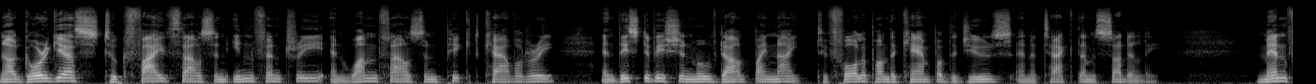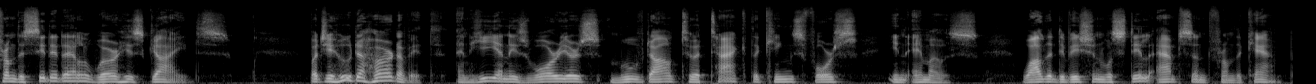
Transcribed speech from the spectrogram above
Now Gorgias took five thousand infantry and one thousand picked cavalry, and this division moved out by night to fall upon the camp of the Jews and attack them suddenly. Men from the citadel were his guides. But Jehuda heard of it, and he and his warriors moved out to attack the king's force in Emmaus, while the division was still absent from the camp.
